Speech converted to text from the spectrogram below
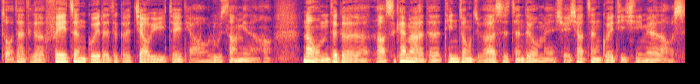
走在这个非正规的这个教育这一条路上面了哈。那我们这个老师开麦尔的听众，主要是针对我们学校正规体系里面的老师。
